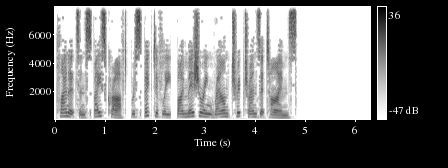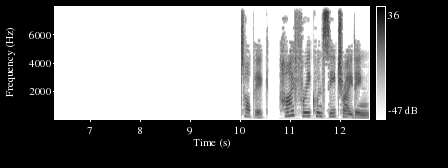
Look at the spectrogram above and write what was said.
planets and spacecraft, respectively, by measuring round-trip transit times. High-frequency trading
